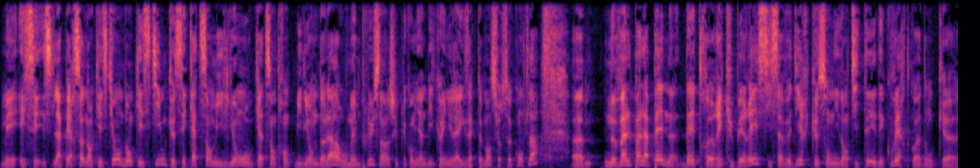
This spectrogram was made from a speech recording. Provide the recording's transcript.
Mais et c'est la personne en question donc estime que ces 400 millions ou 430 millions de dollars ou même plus, hein, je sais plus combien de bitcoin il a exactement sur ce compte-là, euh, ne valent pas la peine d'être récupérés si ça veut dire que son identité est découverte, quoi. Donc, euh,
